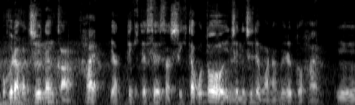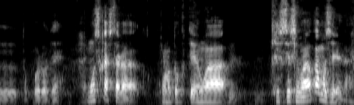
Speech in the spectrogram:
僕らが10年間はい。やってきて精査してきたことを1日で学べるとはい。いうところで、はいもしかしたらこの特典はうん消してしまうかもしれない。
